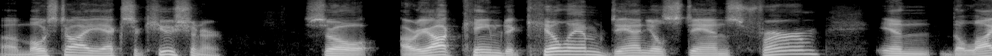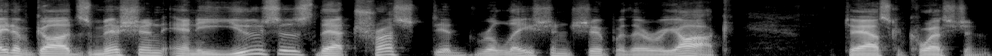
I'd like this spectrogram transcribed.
uh, Most High executioner. So Arioch came to kill him. Daniel stands firm in the light of God's mission, and he uses that trusted relationship with Arioch to ask a question.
